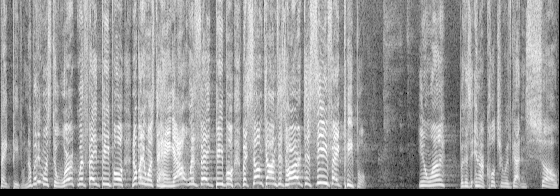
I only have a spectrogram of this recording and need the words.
Fake people. Nobody wants to work with fake people. Nobody wants to hang out with fake people. But sometimes it's hard to see fake people. You know why? Because in our culture we've gotten so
